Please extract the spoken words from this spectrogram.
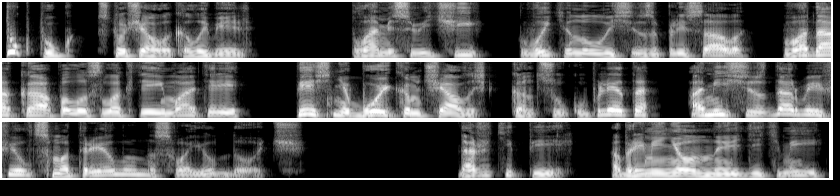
тук-тук стучала колыбель. Пламя свечи вытянулось и заплясало, вода капала с локтей матери, песня бойко мчалась к концу куплета, а миссис Дарбифилд смотрела на свою дочь. Даже теперь, обремененная детьми,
